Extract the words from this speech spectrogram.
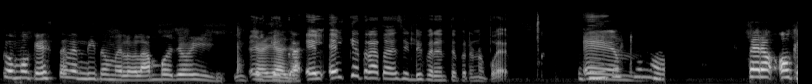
como que este bendito me lo lambo yo y, y El que trata de decir diferente, pero no puede. Sí, ¿por Em, no? Pero, ok,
